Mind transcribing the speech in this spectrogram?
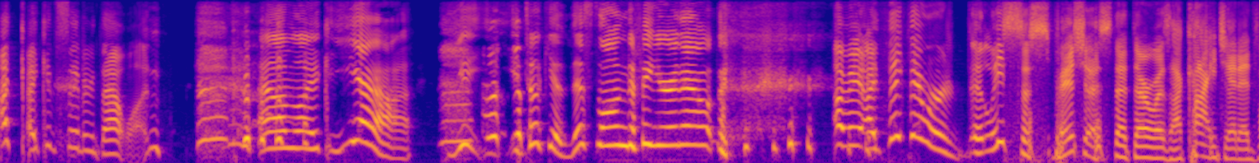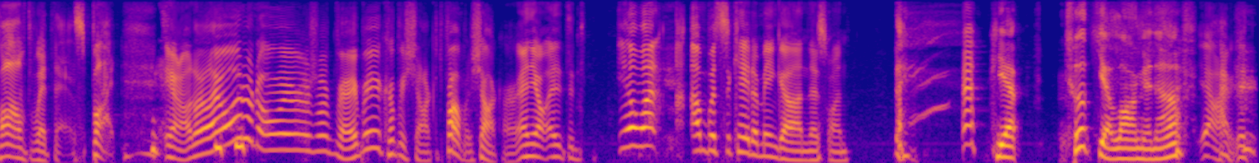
I, I considered that one. And I'm like, Yeah, you, it took you this long to figure it out. I mean, I think they were at least suspicious that there was a kaijin involved with this, but you know, they're like, oh, I don't know, it's like, uh, maybe it could be shocker. It's probably shocker. And you know, it, you know what? I'm with Cicada Minga on this one. yep, took you long enough. Yeah, it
